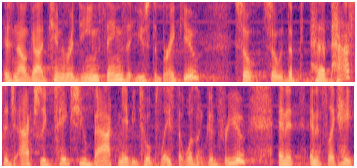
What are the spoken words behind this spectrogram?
is now God can redeem things that used to break you. So, so the, the passage actually takes you back maybe to a place that wasn't good for you. And, it, and it's like, hey,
